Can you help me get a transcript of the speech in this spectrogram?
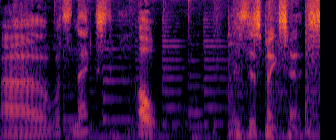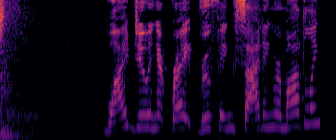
Uh, what's next? Oh, does this make sense? Why doing it right roofing, siding, remodeling?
